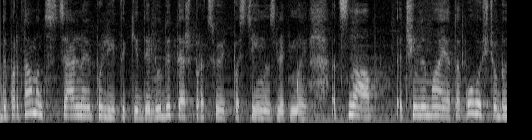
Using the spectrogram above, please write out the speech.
департамент соціальної політики, де люди теж працюють постійно з людьми, ЦНАП. Чи немає такого, щоб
